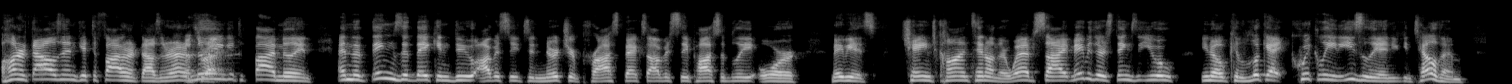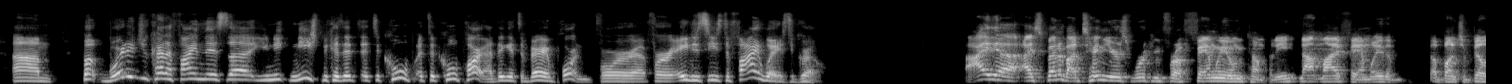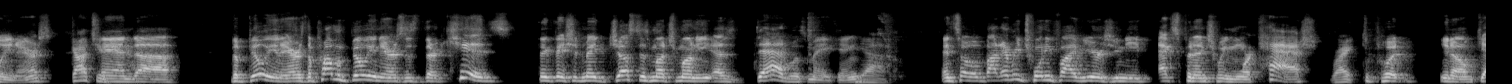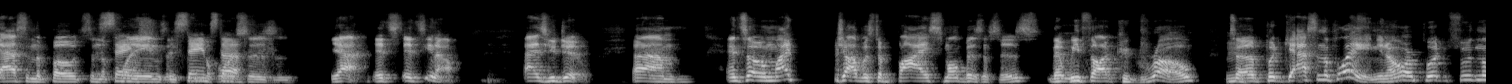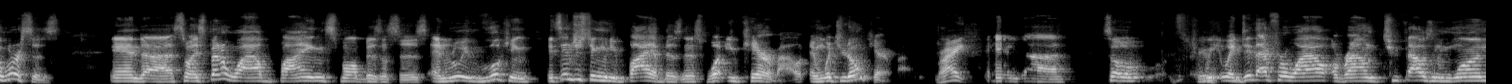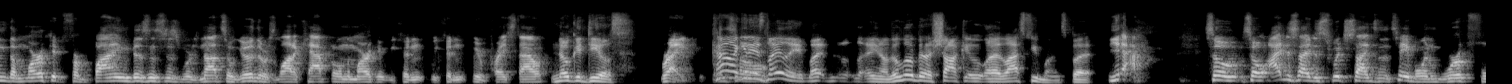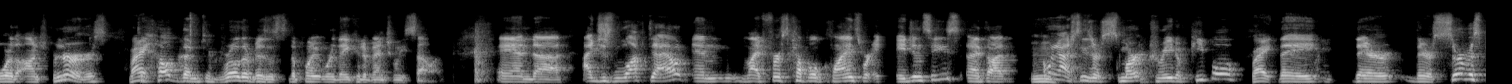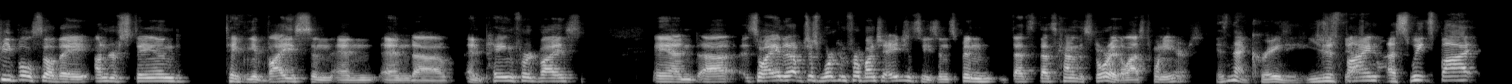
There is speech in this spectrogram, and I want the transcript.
100,000, get to 500,000, or at a million, right. get to 5 million. And the things that they can do, obviously, to nurture prospects, obviously, possibly, or maybe it's change content on their website. Maybe there's things that you, you know, can look at quickly and easily and you can tell them. Um, but where did you kind of find this uh, unique niche? Because it's, it's a cool, it's a cool part. I think it's a very important for, uh, for agencies to find ways to grow. I uh, I spent about 10 years working for a family owned company, not my family, the, a bunch of billionaires. Got you. And uh, the billionaires, the problem with billionaires is their kids think they should make just as much money as dad was making. yeah. And so about every 25 years, you need exponentially more cash Right. to put, you know, gas in the boats and The the, same- planes the and same the horses. And, yeah, it's it's you know, as you do. Um, and so my job was to buy small businesses that Mm. we thought could grow to put gas in the plane, you know, or put food in the horses. And uh, so I spent a while buying small businesses and really looking. It's interesting when you buy a business what you care about and what you don't care about. Right. And uh, so we, we did that for a while. Around 2001, the market for buying businesses was not so good. There was a lot of capital in the market. We couldn't, we couldn't, we were priced out. no good deals. Right. Kind of like it so- is lately, but you know, a little bit of shock uh, last few months, but Yeah. So, so I decided to switch sides of the table and work for the entrepreneurs to help them to grow their business to the point where they could eventually sell it. And uh, I just lucked out, and my first couple of clients were agencies, and I thought, oh my Mm, gosh, these are smart, creative people. right. they they're they're service people so they understand taking advice and and and uh and paying for advice and uh so i ended up just working for a bunch of agencies and it's been that's that's kind of the story of the last 20 years Isn't that crazy? You just Yeah. find a sweet spot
